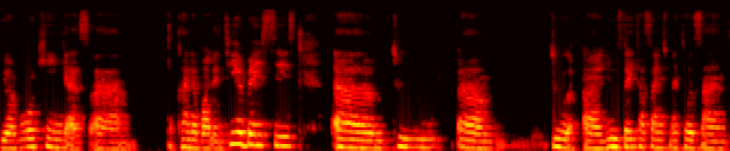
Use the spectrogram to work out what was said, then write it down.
we are working as um, a kind of volunteer basis um, to um, to uh, use data science methods and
